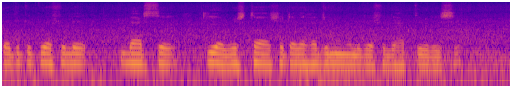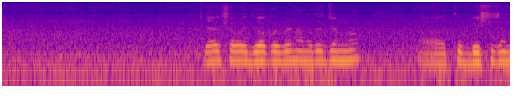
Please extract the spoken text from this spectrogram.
কতটুকু আসলে বাড়ছে, কী অবস্থা, সেটা দেখার জন্য মূলত আসলে হাঁটতে বেরিয়েছি। যাই হোক, সবাই দোয়া করবেন আমাদের জন্য। খুব বেশি যেন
